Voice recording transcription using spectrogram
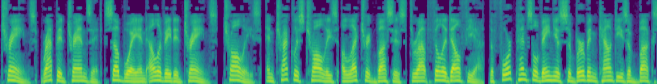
trains, rapid transit subway and elevated trains, trolleys, and trackless trolleys electric buses throughout Philadelphia, the four Pennsylvania suburban counties of Bucks,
